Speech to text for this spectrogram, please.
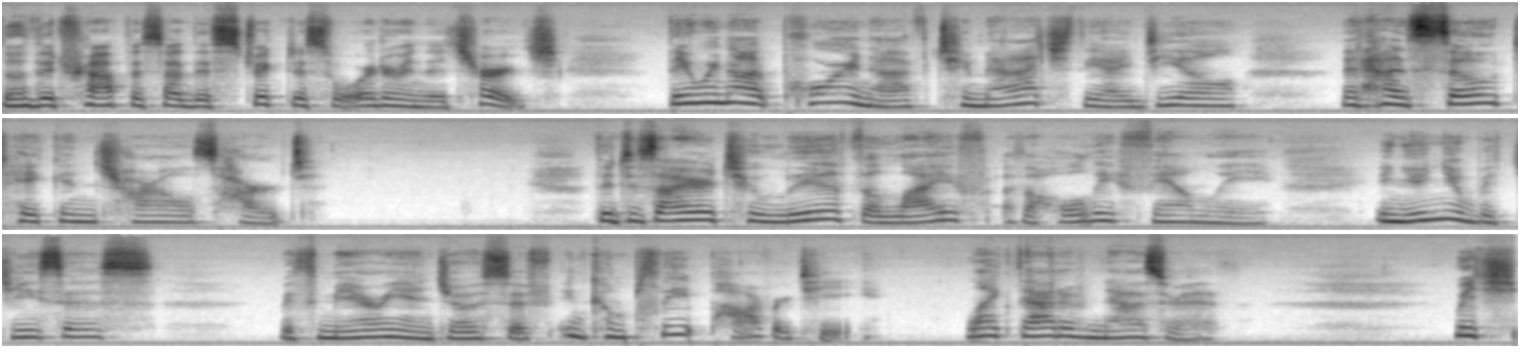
Though the Trappists are the strictest order in the church, they were not poor enough to match the ideal that had so taken Charles' heart. The desire to live the life of the Holy Family in union with Jesus, with Mary and Joseph in complete poverty, like that of Nazareth, which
